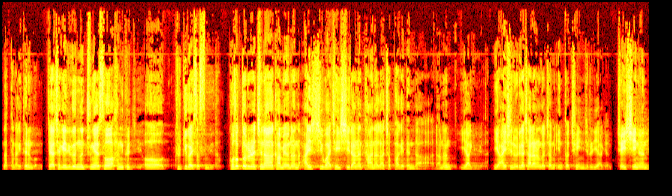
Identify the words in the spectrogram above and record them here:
나타나게 되는 겁니다. 제가 책에 읽은 중에서 한 글, 어, 글귀가 있었습니다. 고속도로를 지나가면은 IC와 JC라는 단어가 접하게 된다라는 이야기입니다. 이 IC는 우리가 잘 아는 것처럼 인터체인지를 이야기합니다. JC는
